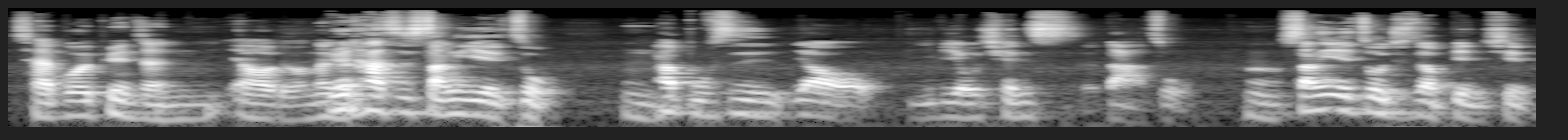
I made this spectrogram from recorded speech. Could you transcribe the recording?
才不会变成要有那个，因为它是商业作，嗯它不是要遗留千史的大作。嗯商业作就是要变现，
